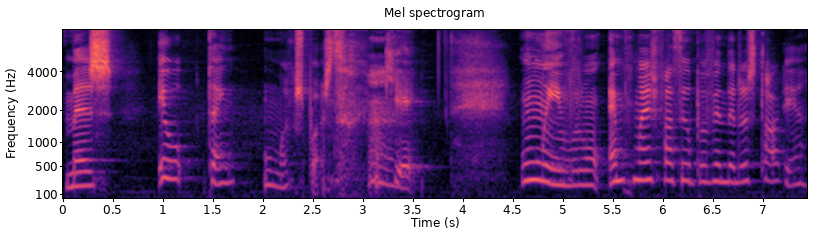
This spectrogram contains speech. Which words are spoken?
Mas eu tenho uma resposta, que é um livro é muito mais fácil para vender a história.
